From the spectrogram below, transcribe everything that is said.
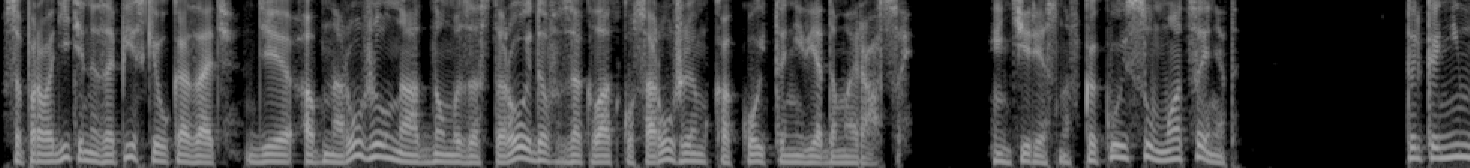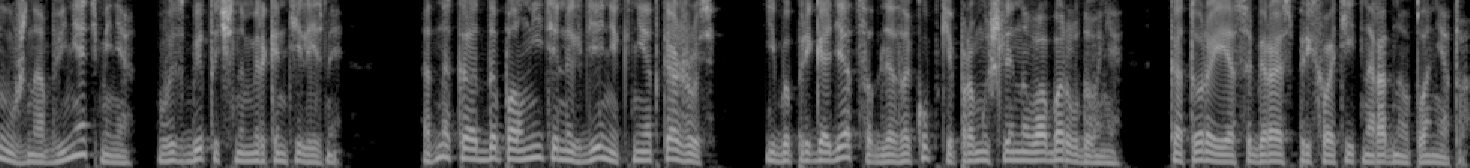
В сопроводительной записке указать, где обнаружил на одном из астероидов закладку с оружием какой-то неведомой расы. Интересно, в какую сумму оценят? Только не нужно обвинять меня в избыточном меркантилизме. Однако от дополнительных денег не откажусь, ибо пригодятся для закупки промышленного оборудования, которое я собираюсь прихватить на родную планету.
